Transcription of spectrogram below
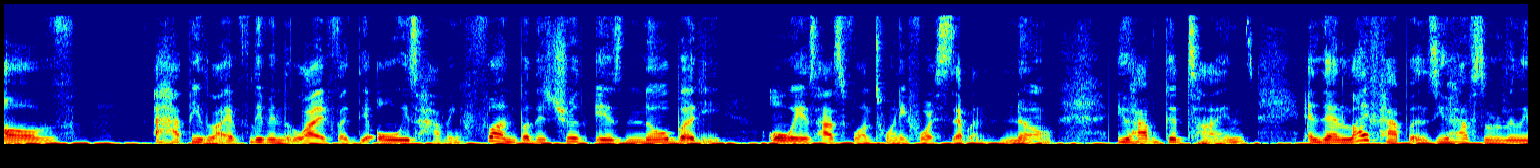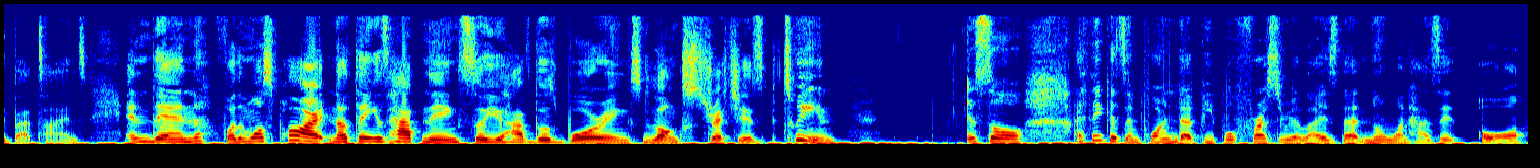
of a happy life, living the life like they're always having fun. But the truth is, nobody always has fun 24 7. No. You have good times, and then life happens. You have some really bad times. And then, for the most part, nothing is happening. So you have those boring, long stretches between. And so I think it's important that people first realize that no one has it all.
